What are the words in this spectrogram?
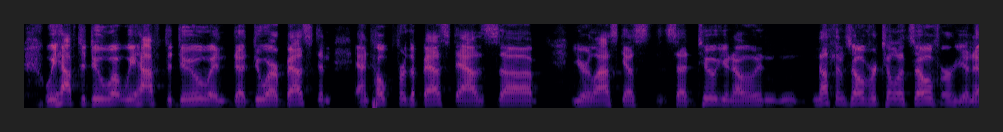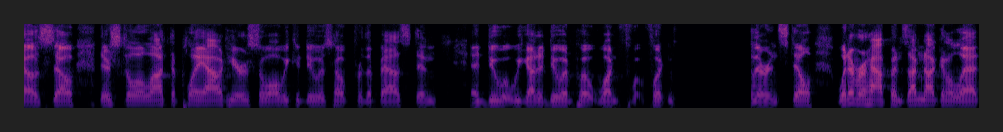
we have to do what we have to do and uh, do our best and and hope for the best as. Uh, your last guest said too, you know, nothing's over till it's over, you know. So there's still a lot to play out here. So all we can do is hope for the best and and do what we got to do and put one foot in there. And still, whatever happens, I'm not going to let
